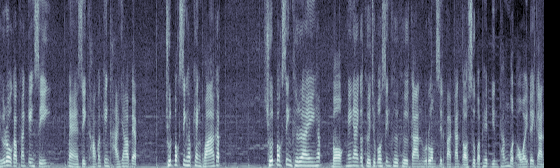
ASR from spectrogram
ฮิโร่ครับกางเกงสีแหมสีขาวกางเกงขายาวแบบ ชุดบ็อกซิ่งครับแข่งขวาครับชุดบ็อกซิ่งคืออะไรครับบอกง่ายๆ ก็คือชุดบ็อกซิ่งคือคือการรวมศิลปะการต่อสู้ประเภทยืนทั้งหมดเอาไว้ด้วยกัน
